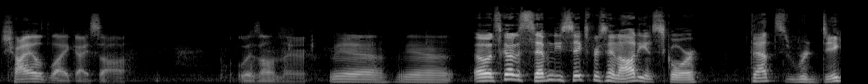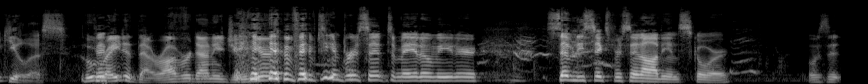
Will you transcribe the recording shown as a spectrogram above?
childlike, I saw was on there. yeah, yeah. Oh, it's got a 76% audience score. That's ridiculous. Who Fif- rated that? Robert Downey Jr. 15% tomato meter, 76% audience score. Was it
